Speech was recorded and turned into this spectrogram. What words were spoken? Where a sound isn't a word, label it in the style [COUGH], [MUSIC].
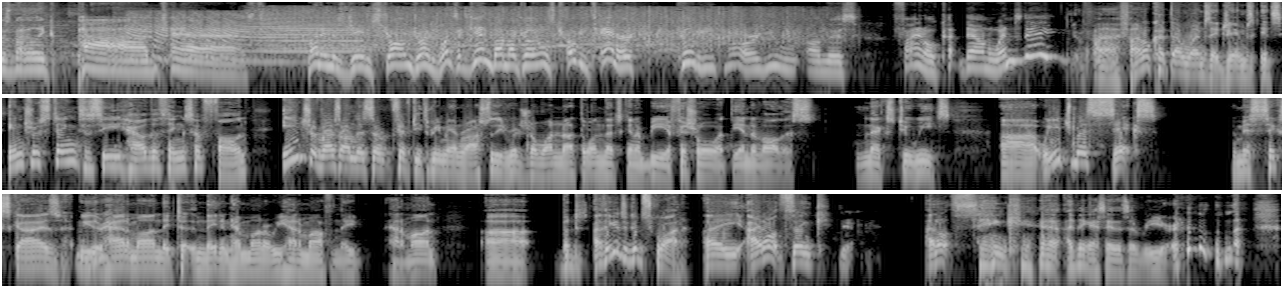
Welcome to the Steelers by the Lake podcast. My name is James Strong, joined once again by my co-host Cody Tanner. Cody, how are you on this final cut down Wednesday? Uh, final cut down Wednesday, James. It's interesting to see how the things have fallen. Each of us on this 53 man roster, the original one, not the one that's going to be official at the end of all this next two weeks, uh, we each missed six. We missed six guys. We either had them on, they took, and they didn't have them on, or we had them off and they had him on. Uh, but I think it's a good squad. I I don't think. Yeah. I don't think. [LAUGHS] I think I say this every year. [LAUGHS]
